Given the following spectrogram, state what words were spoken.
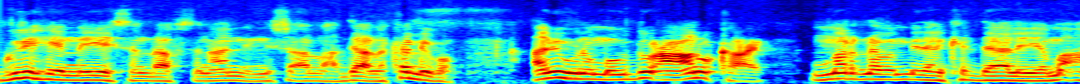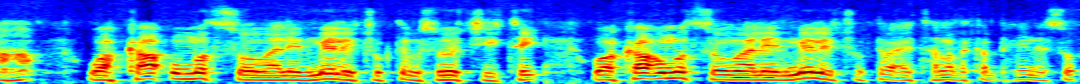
gudaheenna yaysan dhaafsanaanin insha allah haddii alla ka dhigo. Aniguna mawduuca aan u kacay marnaba midaan ka daalaya ma aha. Waa kaa ummad soomaaliyeed meelay joogtaba soo jiitay. Waa kaa ummad soomaaliyeed meelay joogtaba ay talada ka bixinayso.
